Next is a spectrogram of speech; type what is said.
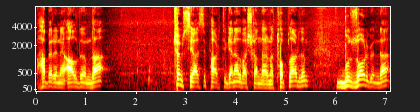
haberini aldığımda tüm siyasi parti genel başkanlarını toplardım. Bu zor günde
